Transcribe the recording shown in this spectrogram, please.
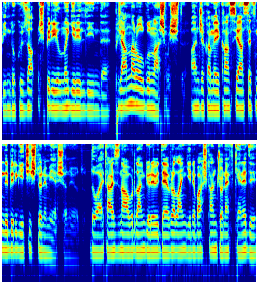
1961 yılına girildiğinde planlar olgunlaşmıştı. Ancak Amerikan siyasetinde bir geçiş dönemi yaşanıyordu. Dwight Eisenhower'dan görevi devralan yeni başkan John F. Kennedy,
